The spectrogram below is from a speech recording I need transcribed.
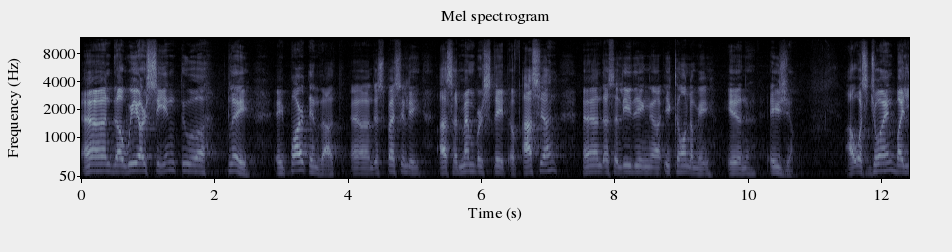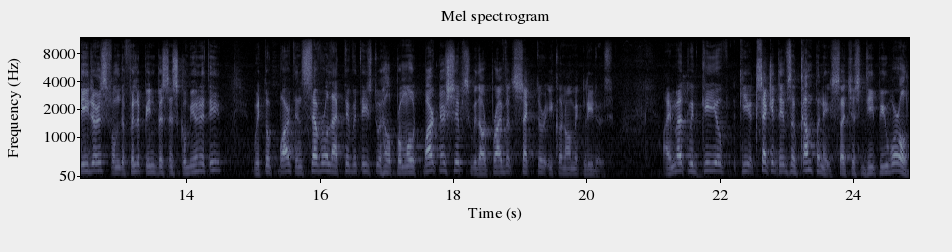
And uh, we are seen to uh, play a part in that, and especially as a member state of ASEAN and as a leading uh, economy in Asia. I was joined by leaders from the Philippine business community. We took part in several activities to help promote partnerships with our private sector economic leaders. I met with key, key executives of companies such as DP World,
